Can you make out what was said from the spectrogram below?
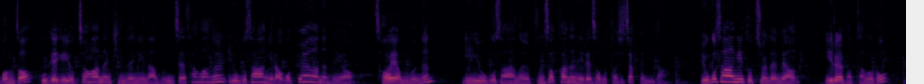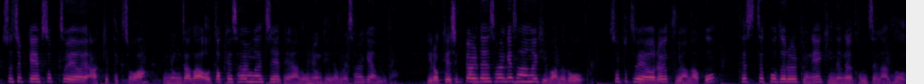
먼저 고객이 요청하는 기능이나 문제 상황을 요구사항이라고 표현하는데요. 저의 업무는 이 요구사항을 분석하는 일에서부터 시작됩니다. 요구사항이 도출되면 이를 바탕으로 수집계획 소프트웨어의 아키텍처와 운용자가 어떻게 사용할지에 대한 운용 개념을 설계합니다. 이렇게 식별된 설계 사항을 기반으로 소프트웨어를 구현하고 테스트 코드를 통해 기능을 검증한 후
